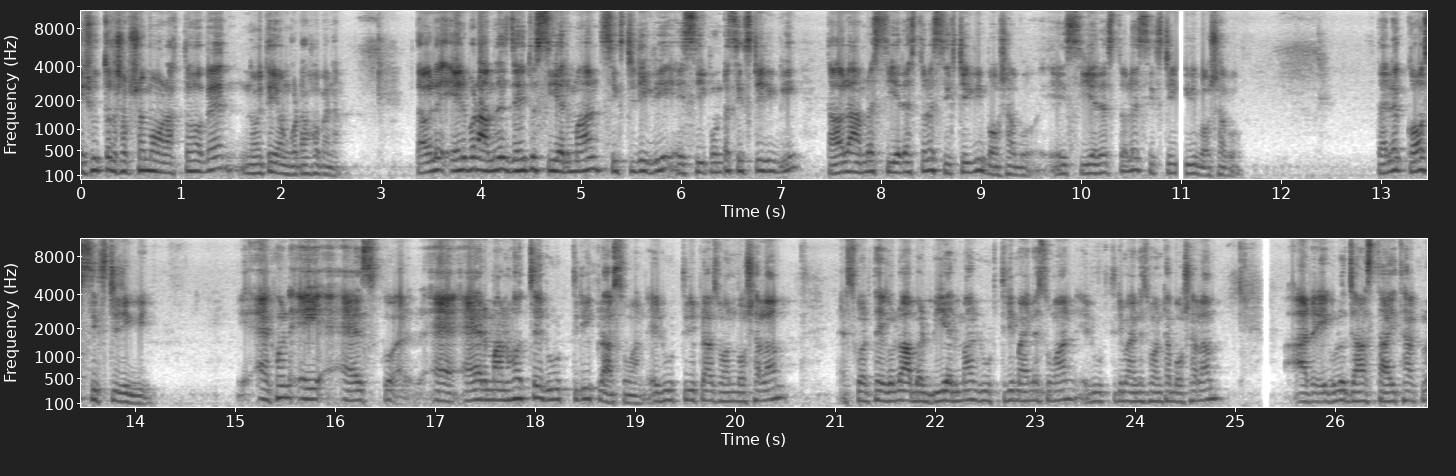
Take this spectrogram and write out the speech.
এই সূত্রটা সবসময় মনে রাখতে হবে, নয়তো এই অঙ্কটা হবে না। তাহলে এরপর আমাদের যেহেতু সি এর মান সিক্সটি ডিগ্রি এই সি কোনটা সিক্সটি ডিগ্রি তাহলে আমরা সি এর স্থলে সিক্সটি ডিগ্রি বসাবো। এই সি এর স্থলে সিক্সটি ডিগ্রি বসাবো। তাহলে কস সিক্সটি ডিগ্রি এখন এই স্কোয়ার এর মান হচ্ছে রুট থ্রি প্লাস ওয়ান এই রুট থ্রি প্লাস ওয়ান বসালাম। স্কোয়ার থেকে এগুলো আবার বি এর মান রুট থ্রি মাইনাস ওয়ান এই রুট থ্রি মাইনাস ওয়ানটা বসালাম। আর এগুলো যা স্থায়ী থাকল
